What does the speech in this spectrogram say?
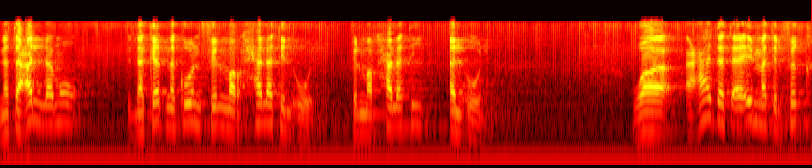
نتعلم نكاد نكون في المرحلة الأولى في المرحلة الأولى وعادة أئمة الفقه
